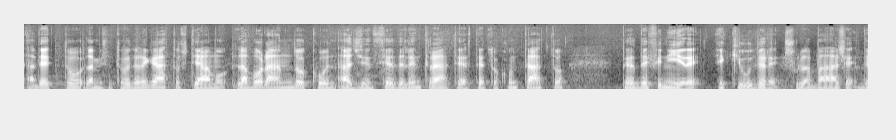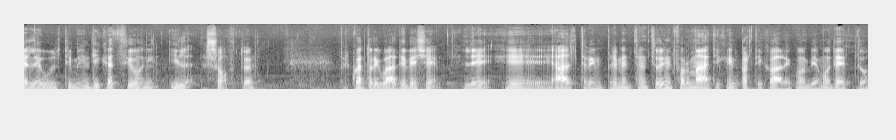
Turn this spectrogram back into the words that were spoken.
ha detto l'amministratore delegato, stiamo lavorando con Agenzia delle Entrate a stretto contatto per definire e chiudere sulla base delle ultime indicazioni il software. Per quanto riguarda invece le eh, altre implementazioni informatiche, in particolare, come abbiamo detto,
